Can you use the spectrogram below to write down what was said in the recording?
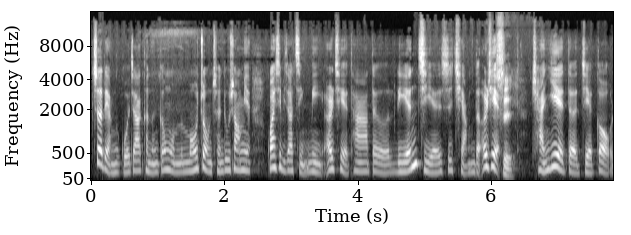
这两个国家可能跟我们某种程度上面关系比较紧密，而且它的连结是强的，而且是。产业的结构，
